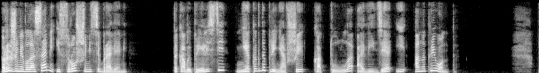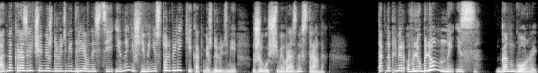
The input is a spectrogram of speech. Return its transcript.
рыжими волосами и сросшимися бровями. Таковы прелести, некогда пленявшие Катулла, Овидия и Анакреонта. Однако различия между людьми древности и нынешними не столь велики, как между людьми, живущими в разных странах. Так, например, влюбленный из Гангоры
